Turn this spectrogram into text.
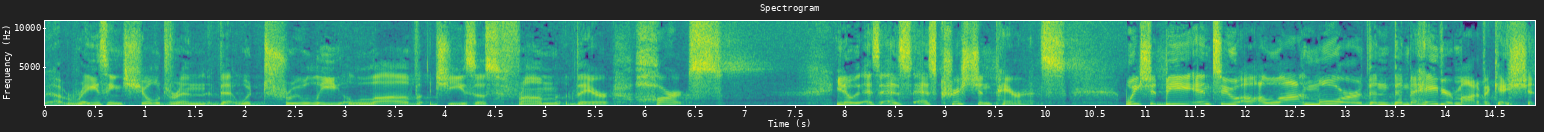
uh, raising children that would truly love Jesus from their hearts. You know, as, as, as Christian parents, we should be into a, a lot more than, than behavior modification,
